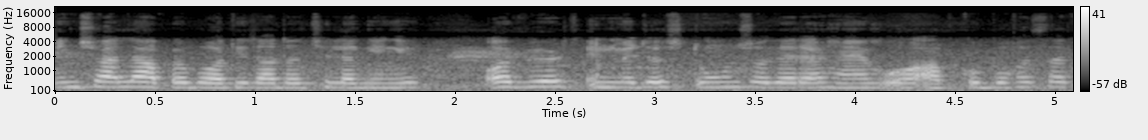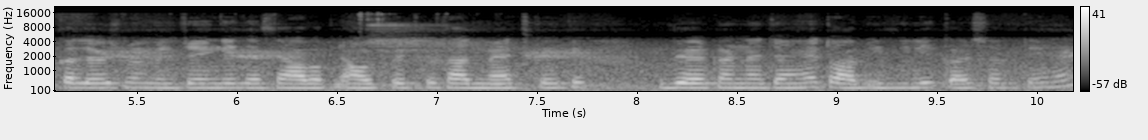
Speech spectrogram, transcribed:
इनशाला आपको बहुत ही ज़्यादा अच्छे लगेंगे। और व्यूअर्स इनमें जो स्टोन्स वगैरह हैं, वो आपको बहुत सारे कलर्स में मिल जाएँगे, जैसे आप अपने आउटफिट के साथ मैच करके वेयर करना चाहें तो आप इजीली कर सकते हैं,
